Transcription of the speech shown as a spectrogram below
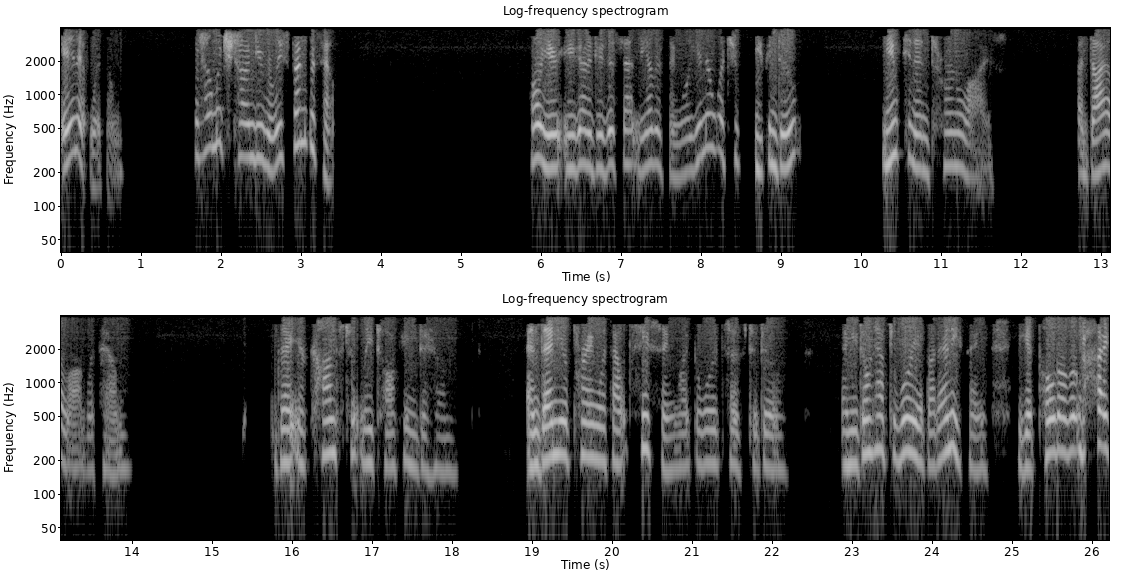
in it with him. But how much time do you really spend with him? Oh, you you got to do this, that, and the other thing. Well, you know what you you can do? You can internalize a dialogue with him that you're constantly talking to him. And then you're praying without ceasing, like the word says to do. And you don't have to worry about anything. You get pulled over by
